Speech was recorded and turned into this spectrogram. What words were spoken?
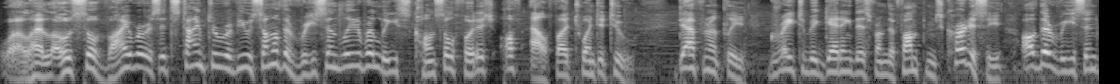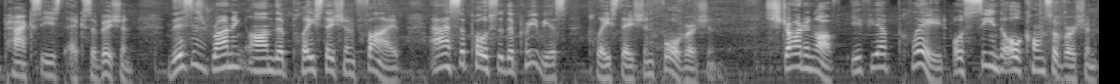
Well, hello survivors, it's time to review some of the recently released console footage of Alpha 22. Definitely great to be getting this from the FunPimps courtesy of the recent PAX East exhibition. This is running on the PlayStation 5 as opposed to the previous PlayStation 4 version. Starting off, if you have played or seen the old console version,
